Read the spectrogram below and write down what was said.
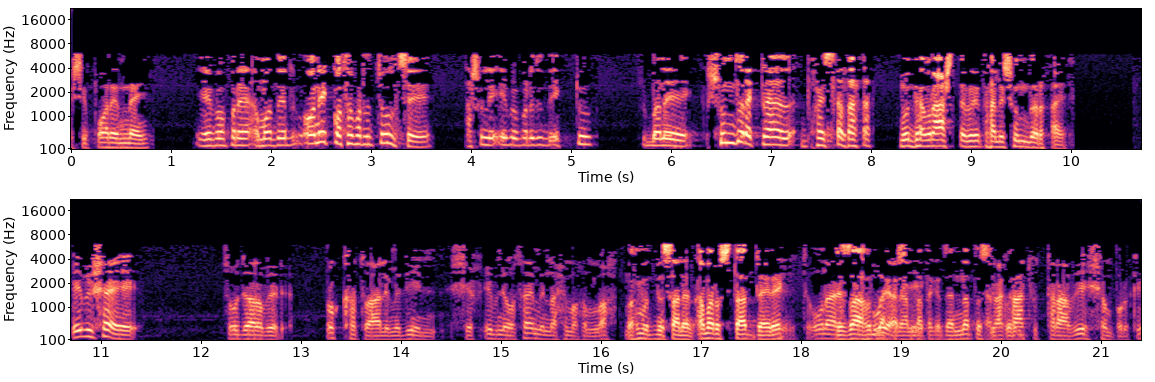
বেশি পড়েন নাই। এ ব্যাপারে আমাদের অনেক কথাবার্তা চলছে। আসলে এ ব্যাপারে যদি একটু মানে সুন্দর একটা ফয়সালা মধ্যে আমরা আসতে পারি, তাহলে সুন্দর হয়। এই বিষয়ে সৌদি আরবের প্রখ্যাত আলিমদিন শেখ ইবনে ওসাইমিন রাহিমাহুল্লাহ। মোহাম্মদ বিন সালেম আমার উস্তাদ ডাইরেক্ট ওনার জাজাহুল্লাহ আল্লাহ তাকে জান্নাত নসিব করুন। রাকাতুত তারাবিহ সম্পর্কে।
